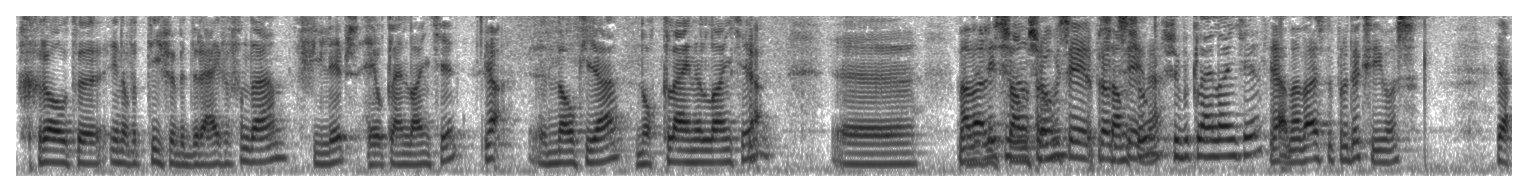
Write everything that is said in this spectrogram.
grote innovatieve bedrijven vandaan. Philips, heel klein landje. Ja, Eh, Nokia, nog kleiner landje. Ja. Eh, Maar waar is lieten ze dan produceren- produceren, Samsung, superklein landje. ja, maar waar is de productie was? Ja,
